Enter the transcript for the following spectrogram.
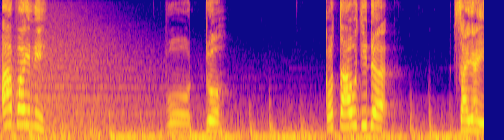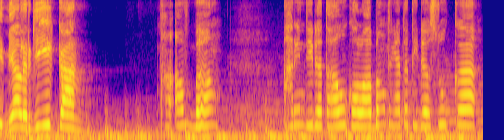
Apa ini? Bodoh. Kau tahu tidak? Saya ini alergi ikan. Maaf bang, Arin tidak tahu kalau abang ternyata tidak suka.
